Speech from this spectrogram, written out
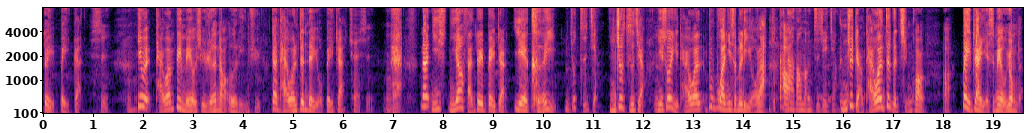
对备战。是，因为台湾并没有去惹恼恶邻居，但台湾真的有备战。确实。哎，那你你要反对备战也可以，你就只讲，你就只讲。你说以台湾不不管你什么理由啦，就大大方方直接讲，你就讲台湾这个情况啊，备战也是没有用的，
